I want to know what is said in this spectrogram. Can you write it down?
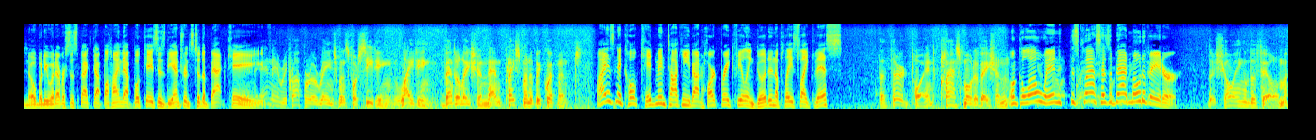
Nobody would ever suspect that behind that bookcase is the entrance to the Bat Cave. Proper arrangements for seating, lighting, ventilation, and placement of equipment. Why is Nicole Kidman talking about heartbreak feeling good in a place like this? The third point, class motivation. Uncle Owen, this class has a bad motivator. The showing of the film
